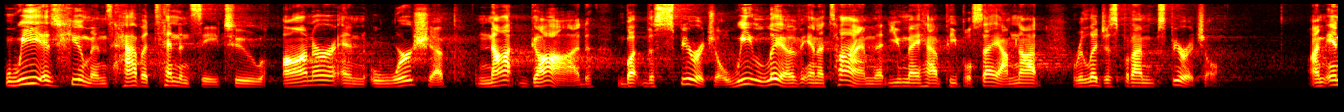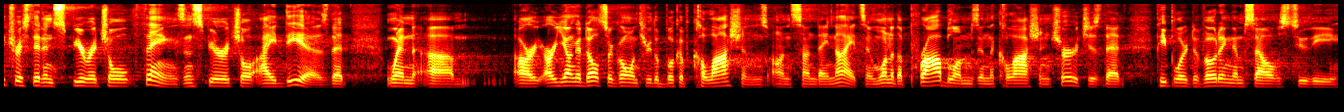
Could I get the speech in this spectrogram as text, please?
we as humans have a tendency to honor and worship not God, but the spiritual. We live in a time that you may have people say, I'm not religious, but I'm spiritual. I'm interested in spiritual things and spiritual ideas. That when um, our, our young adults are going through the book of Colossians on Sunday nights. And one of the problems in the Colossian church is that people are devoting themselves to, the,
